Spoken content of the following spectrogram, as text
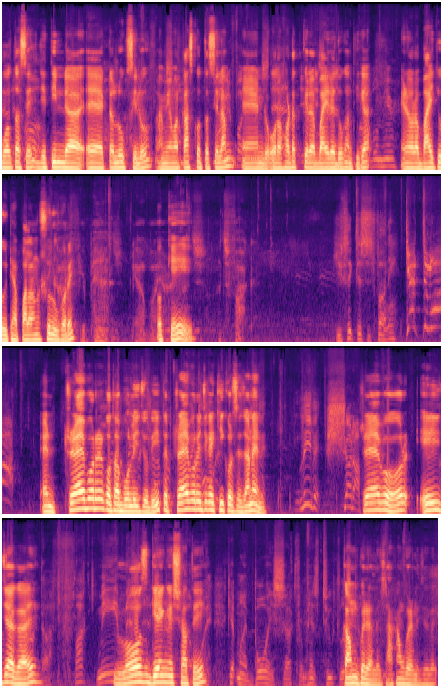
বলতাছে যে তিনটা একটা লোক ছিল আমি আমার কাজ করতেছিলাম এন্ড ওরা হঠাৎ করে বাইরে দোকান থেকে and ওরা বাইকে উঠে পালানো শুরু করে. ওকে! এন্ড ট্রাইভরের কথা বলি যদি তো ট্রাইভর এই জায়গায় কি করছে জানেন. ট্রাইভর এই জায়গায়. লস গ্যাং এর সাথে কাম করে আলাইছে আকাম করে আলাইছে ভাই।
